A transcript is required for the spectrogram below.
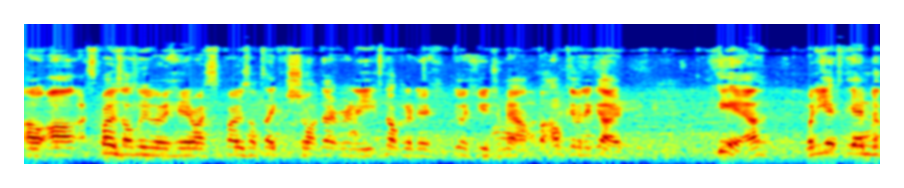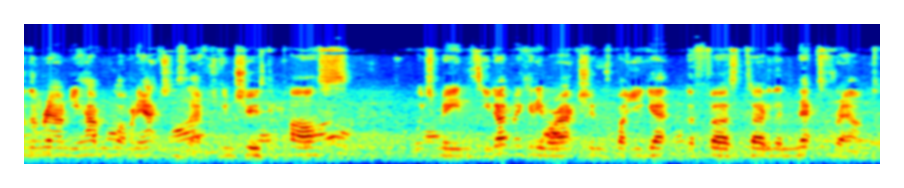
oh, I'll, I suppose I'll move over here. I suppose I'll take a shot. Don't really, it's not going to do, do a huge amount, but I'll give it a go. Here, when you get to the end of the round, you haven't got many actions left. You can choose to pass, which means you don't make any more actions, but you get the first turn in the next round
